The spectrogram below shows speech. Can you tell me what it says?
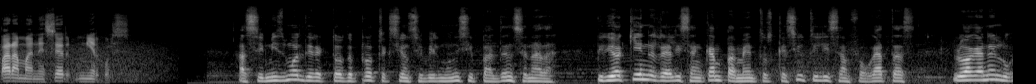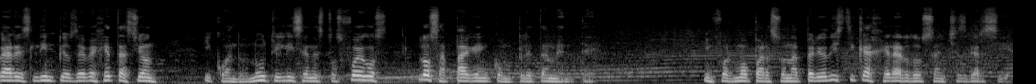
para amanecer miércoles. Asimismo, el director de Protección Civil Municipal de Ensenada pidió a quienes realizan campamentos que si utilizan fogatas lo hagan en lugares limpios de vegetación y cuando no utilicen estos fuegos los apaguen completamente. Informó para Zona Periodística Gerardo Sánchez García.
